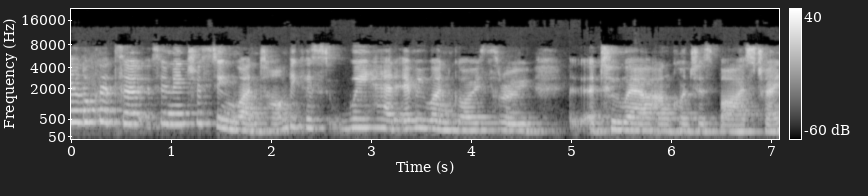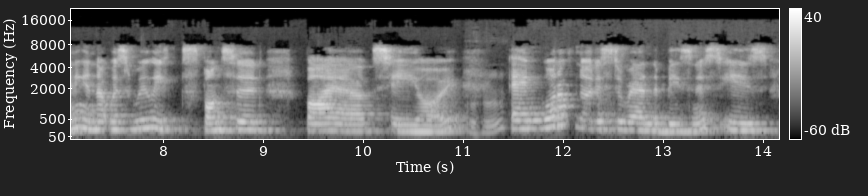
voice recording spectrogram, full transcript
Yeah, look, it's a it's an interesting one, Tom, because we had everyone go through a two-hour unconscious bias training, and that was really sponsored by our CEO. Mm-hmm. And what I've noticed around the business is,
